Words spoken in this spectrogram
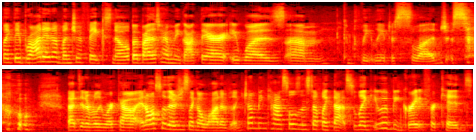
Like they brought in a bunch of fake snow, but by the time we got there, it was um, completely just sludge. So that didn't really work out. And also there's just like a lot of like jumping castles and stuff like that. So like it would be great for kids,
